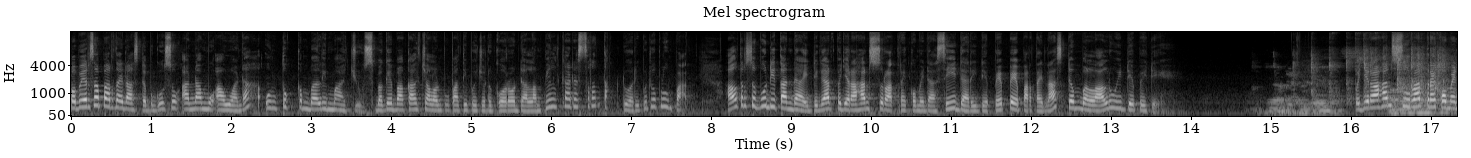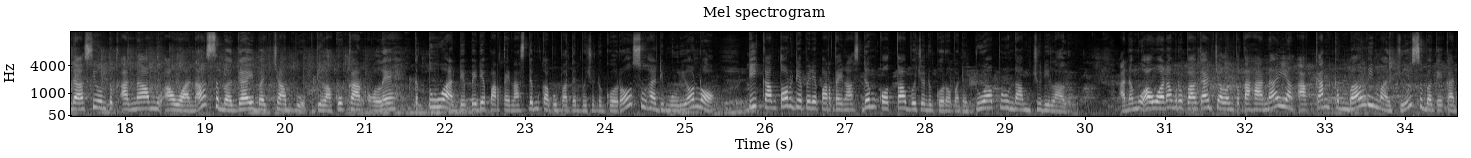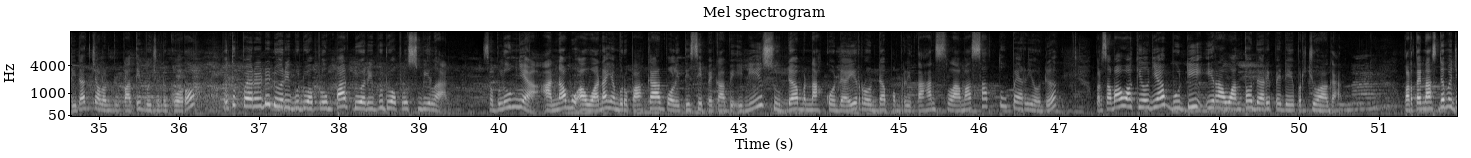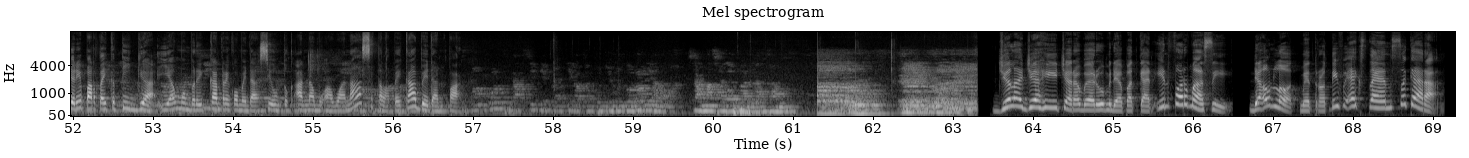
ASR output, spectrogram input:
Pemirsa Partai Nasdem mengusung Ana Muawana untuk kembali maju sebagai bakal calon Bupati Bojonegoro dalam Pilkada serentak 2024. Hal tersebut ditandai dengan penyerahan surat rekomendasi dari DPP Partai Nasdem melalui DPD. Penyerahan surat rekomendasi untuk Ana Muawana sebagai bacabuk dilakukan oleh Ketua DPD Partai Nasdem Kabupaten Bojonegoro Suhadi Mulyono di kantor DPD Partai Nasdem Kota Bojonegoro pada 26 Juni lalu. Ana Muawana merupakan calon petahana yang akan kembali maju sebagai kandidat calon Bupati Bojonegoro untuk periode 2024-2029. Sebelumnya, Ana Muawana yang merupakan politisi PKB ini sudah menahkodai roda pemerintahan selama satu periode bersama wakilnya Budi Irawanto dari PDI Perjuangan. Partai Nasdem menjadi partai ketiga yang memberikan rekomendasi untuk Ana Muawana setelah PKB dan PAN. Jelajahi cara baru mendapatkan informasi. Download Metro TV Extend sekarang.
